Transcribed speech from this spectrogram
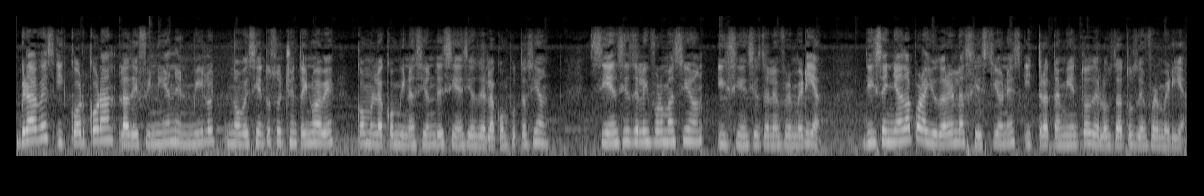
Graves y Corcoran la definían en 1989 como la combinación de ciencias de la computación, ciencias de la información y ciencias de la enfermería, diseñada para ayudar en las gestiones y tratamiento de los datos de enfermería.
